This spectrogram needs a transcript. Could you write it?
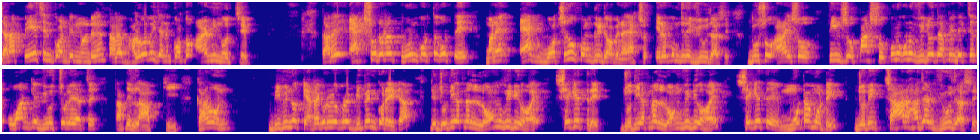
যারা পেয়েছেন কন্টেন্ট মনিটেশন তারা ভালোভাবেই জানেন কত আর্নিং হচ্ছে। তাহলে একশো ডলার পূরণ করতে করতে মানে এক বছরেও কমপ্লিট হবে না। একশো, এরকম যদি ভিউজ আসে, দুশো, আড়াইশো, তিনশো, পাঁচশো, কোনো কোনো ভিডিওতে আপনি দেখছেন ওয়ান কে ভিউজ চলে যাচ্ছে, তাতে লাভ কি? কারণ বিভিন্ন ক্যাটাগরির উপরে ডিপেন্ড করে এটা যে যদি আপনার লং ভিডিও হয়, সেক্ষেত্রে, যদি আপনার লং ভিডিও হয়, সেক্ষেত্রে মোটামুটি যদি চার হাজার ভিউজ আসে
